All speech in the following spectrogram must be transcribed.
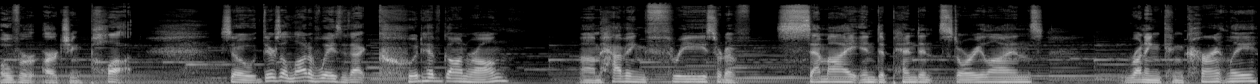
overarching plot. So there's a lot of ways that that could have gone wrong, um, having three sort of semi independent storylines running concurrently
